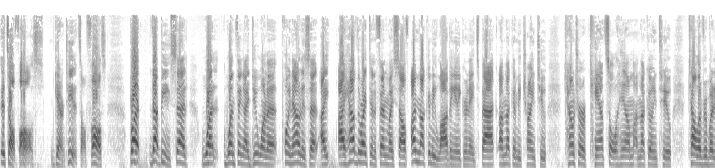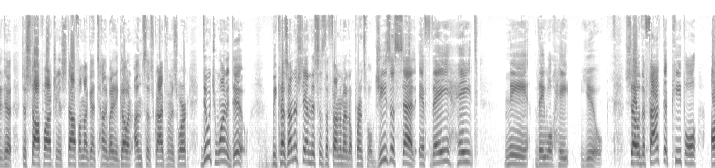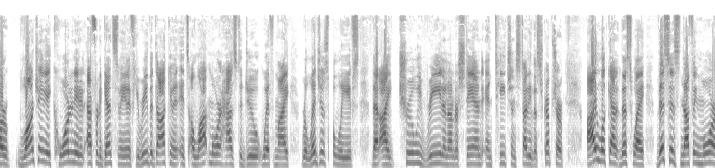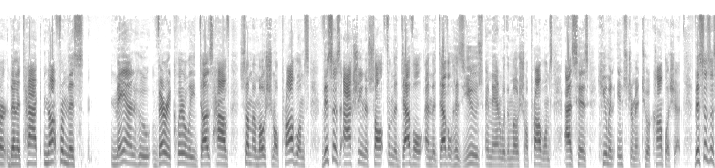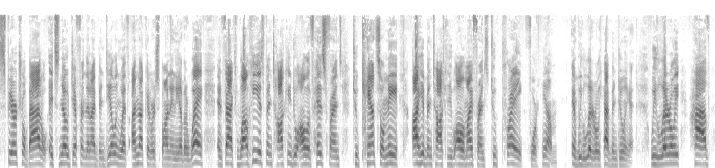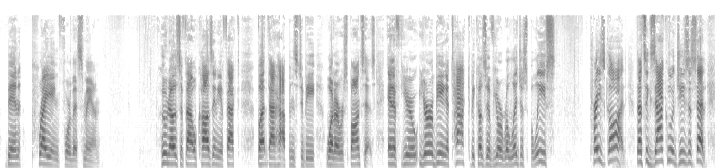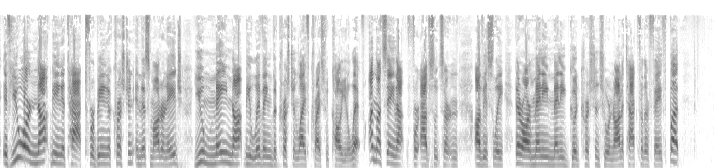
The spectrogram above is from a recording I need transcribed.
it's all false. Guaranteed it's all false. But that being said, what one thing I do want to point out is that I, I have the right to defend myself. I'm not going to be lobbing any grenades back. I'm not going to be trying to counter cancel him. I'm not going to tell everybody to, to stop watching his stuff. I'm not going to tell anybody to go and unsubscribe from his work. Do what you want to do. Because understand this is the fundamental principle. Jesus said, if they hate me, they will hate you. So the fact that people are launching a coordinated effort against me. And if you read the document, it's a lot more has to do with my religious beliefs that I truly read and understand and teach and study the scripture. I look at it this way this is nothing more than attack, not from this man who very clearly does have some emotional problems. This is actually an assault from the devil, and the devil has used a man with emotional problems as his human instrument to accomplish it. This is a spiritual battle. It's no different than I've been dealing with. I'm not going to respond any other way. In fact, while he has been talking to all of his friends to cancel me, I have been talking to all of my friends to pray for him. And we literally have been doing it. We literally have been praying for this man. Who knows if that will cause any effect, but that happens to be what our response is. And if you're, you're being attacked because of your religious beliefs, praise God. That's exactly what Jesus said. If you are not being attacked for being a Christian in this modern age, you may not be living the Christian life Christ would call you to live. I'm not saying that for absolute certain. Obviously, there are many, many good Christians who are not attacked for their faith, but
